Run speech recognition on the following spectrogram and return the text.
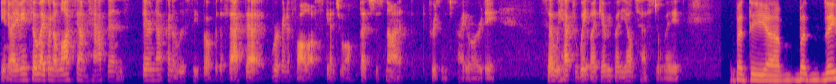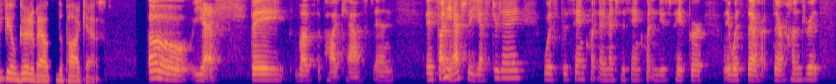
You know what I mean? So, like when a lockdown happens, they're not going to lose sleep over the fact that we're going to fall off schedule. That's just not the prison's priority. So we have to wait like everybody else has to wait. But the uh, but they feel good about the podcast. Oh yes, they love the podcast, and and funny actually, yesterday was the San Quentin. I mentioned the San Quentin newspaper. It was their their hundredth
